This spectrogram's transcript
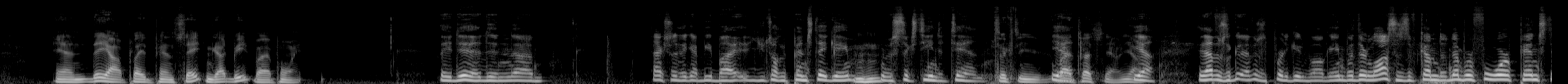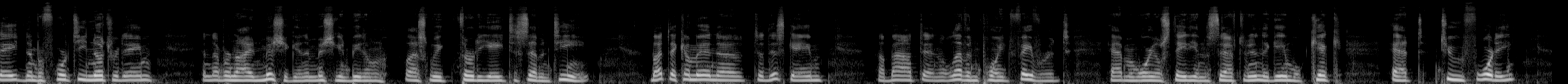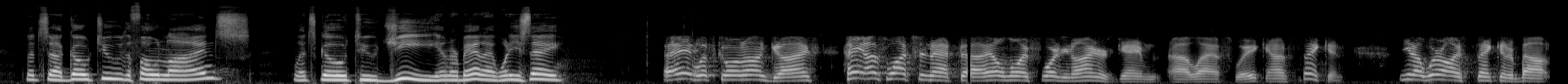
and they outplayed Penn State and got beat by a point. They did, and uh, actually they got beat by. You talking Penn State game? It was sixteen to ten. 16 by Yeah. a touchdown. Yeah. Yeah. That was a, that was a pretty good ball game, but their losses have come to number four Penn State, number fourteen Notre Dame, and number nine Michigan. And Michigan beat them last week, thirty-eight to seventeen. But they come in uh, to this game about an eleven-point favorite at Memorial Stadium this afternoon. The game will kick at two forty. Let's uh, go to the phone lines. Let's go to G in Urbana. What do you say? Hey, what's going on, guys? Hey, I was watching that uh, Illinois 49ers game uh, last week, and I was thinking, you know, we're always thinking about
